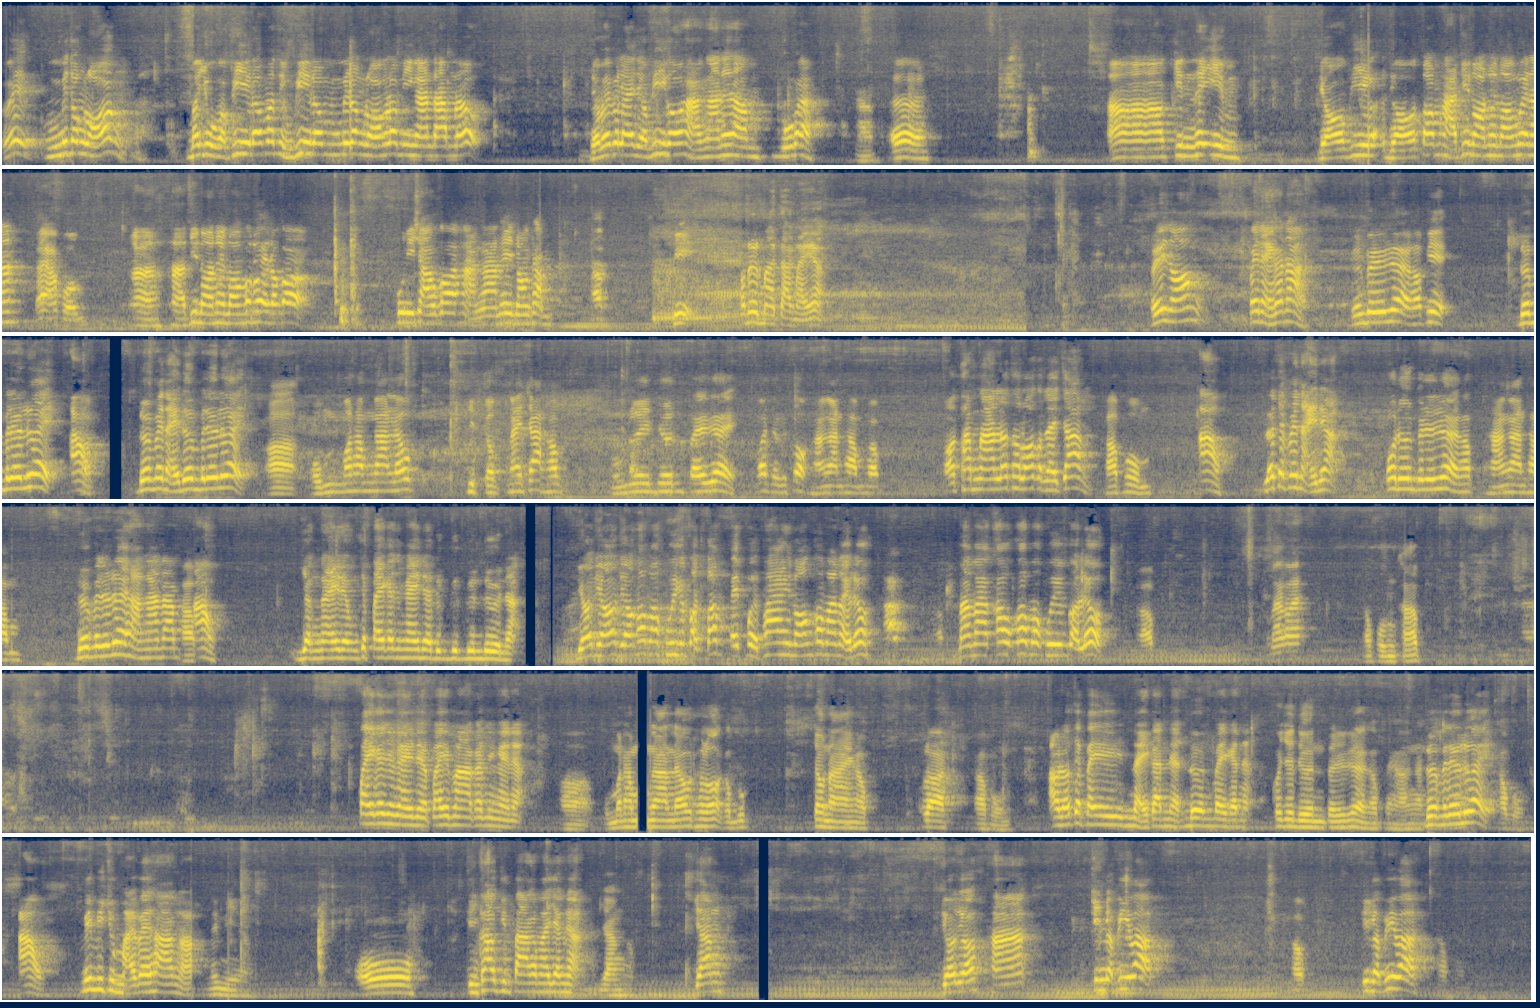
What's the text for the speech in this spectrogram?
เฮ้ยมึงไม่ต้องร้อง มาอยู่กับพี่แล้วมาถึงพี่แล้วมึงไม่ต้องร้องแล้วมีงานทำแล้ว เดี๋ยวไม่เป็นไรเดี๋ยวพี่เขาหางานให้ทำรู้ป่ะครับเออเอาเอาเอากินให้อิ่ม เดี๋ยวพี่เดี๋ยวต้อมหาที่นอนให้น้องด้วยนะได้ครับผม อ่า หาที่นอนให้น้องเขาด้วยแล้วก็พรุ่งนี้เช้าก็หางานให้น้องทำครับพี่เขาเดินมาจากไหนอะเฮ้ยน้อง ไปไหนกันน่ะ เดินไปเรื่อยๆครับพี่ เดินไปเรื่อยๆอ้าวเดินไปไหนเดินไปเรื่อยอ่าผมมาทำงานแล้วผิดกับนายจ้างครับ ผมเลยเดินไปเรื่อยว่าจะไปซอกหางานทำครับ ๆอ๋อทำงานแล้วทะเลาะกับนายจ้างครับผม อ้าวแล้วจะไปไหนเนี่ย ก็เดินไปเรื่อยๆครับ หางานทำ เดินไปเรื่อยๆหางานครับทำอ้าวยังไงเดี๋ยวมึงจะไปกันยังไงเนี่ยดึกดึกดื่นดื่นๆอะเดี๋ยวเดี๋ยวเดี๋ยวเข้ามาคุยกันก่อนต้อมไปเปิดผ้าให้น้องเข้ามาหน่อยเร็วครับ มามาเข้าเข้ามาคุยกันก่อนเร็วครับ มามาครับผมครับ ไปกันยังไงเนี่ย ไปมากันยังไงเนี่ยอ่าผมมาทำงานแล้วทะเลาะกับลูกเจ้านายครับ เหรอครับผม เอาแล้วจะไปไหนกันเนี่ย เดินไปกันเนี่ยก็จะเดินไปเรื่อยๆครับไปหางานเดินไปเรื่อยครับผม ๆอ้าวไม่มีจุดหมายปลายทางเหรอไม่มีครับโอ้กินข้าวกินปลากันมายังเนี่ย ยังครับ ยัง เดี๋ยวเดี๋ยวหากินกับพี่ป่ะครับ กินกับพี่ป่ะครับผม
